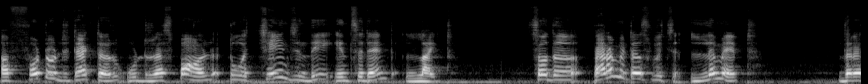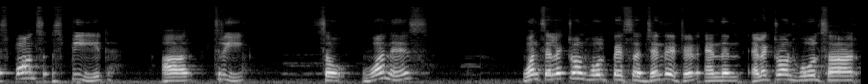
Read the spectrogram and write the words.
a photodetector would respond to a change in the incident light. So the parameters which limit the response speed are three. So one is once electron hole pairs are generated and then electron holes are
